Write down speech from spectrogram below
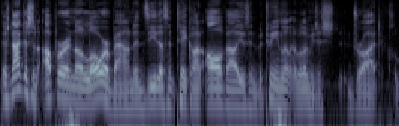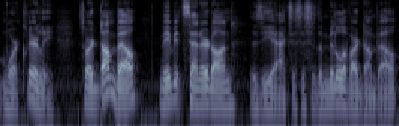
there's not just an upper and a lower bound, and z doesn't take on all values in between. Let, let me just draw it more clearly. So our dumbbell, maybe it's centered on the z-axis. This is the middle of our dumbbell.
